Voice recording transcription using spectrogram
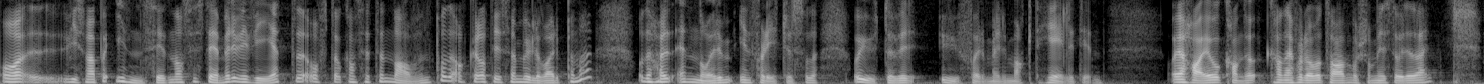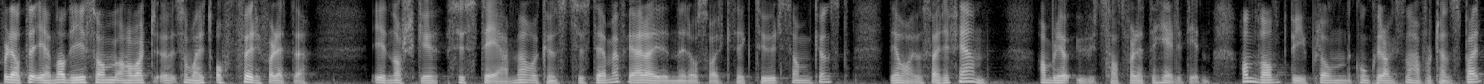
Og eh, vi som er på innsiden av systemer, vi vet ofte og kan sette navn på det, akkurat disse muldvarpene. Og det har en enorm innflytelse og utøver uformell makt hele tiden. Og jeg jo, kan, jo, kan, jeg få lov å ta en morsom historie der? Fordi at En av de som, vært, som var et offer for dette i det norske systemet og kunstsystemet, for jeg regner også arkitektur som kunst, det var jo Sverre Fehn. Han ble jo utsatt for dette hele tiden. Han vant byplankonkurransen her for Tønsberg,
